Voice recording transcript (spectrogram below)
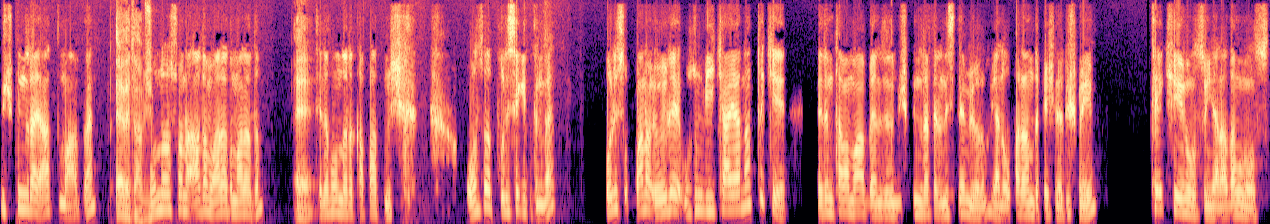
3000 liraya attım abi ben. Evet abicim. Ondan sonra adamı aradım aradım. E, telefonları kapatmış. Ondan sonra polise gittim ben. Polis bana öyle uzun bir hikaye anlattı ki dedim tamam abi ben dedim 3000 lira falan istemiyorum. Yani o paranın da peşine düşmeyeyim. Tek şeyin olsun yani adamın olsun.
